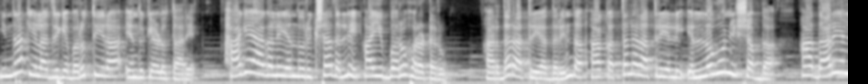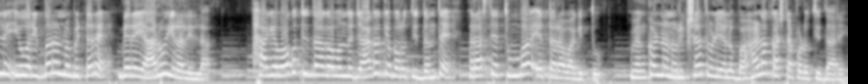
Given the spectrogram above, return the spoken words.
ಇಂದ್ರಕೀಲಾದ್ರಿಗೆ ಬರುತ್ತೀರಾ? ಎಂದು ಕೇಳುತ್ತಾರೆ. ಹಾಗೇ ಆಗಲಿ ಎಂದು ರಿಕ್ಷಾದಲ್ಲಿ ಆ ಇಬ್ಬರು ಹೊರಟರು. ಅರ್ಧ ರಾತ್ರಿಯಾದ್ದರಿಂದ ಆ ಕತ್ತಲ ರಾತ್ರಿಯಲ್ಲಿ ಎಲ್ಲವೂ ನಿಶ್ಶಬ್ದ. ಆ ದಾರಿಯಲ್ಲಿ ಇವರಿಬ್ಬರನ್ನು ಬಿಟ್ಟರೆ ಬೇರೆ ಯಾರೂ ಇರಲಿಲ್ಲ. ಹಾಗೆ ಹೋಗುತ್ತಿದ್ದಾಗ ಒಂದು ಜಾಗಕ್ಕೆ ಬರುತ್ತಿದ್ದಂತೆ ರಸ್ತೆ ತುಂಬಾ ಎತ್ತರವಾಗಿತ್ತು. ವೆಂಕಣ್ಣನು ರಿಕ್ಷಾ ತುಳಿಯಲು ಬಹಳ ಕಷ್ಟಪಡುತ್ತಿದ್ದಾರೆ.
